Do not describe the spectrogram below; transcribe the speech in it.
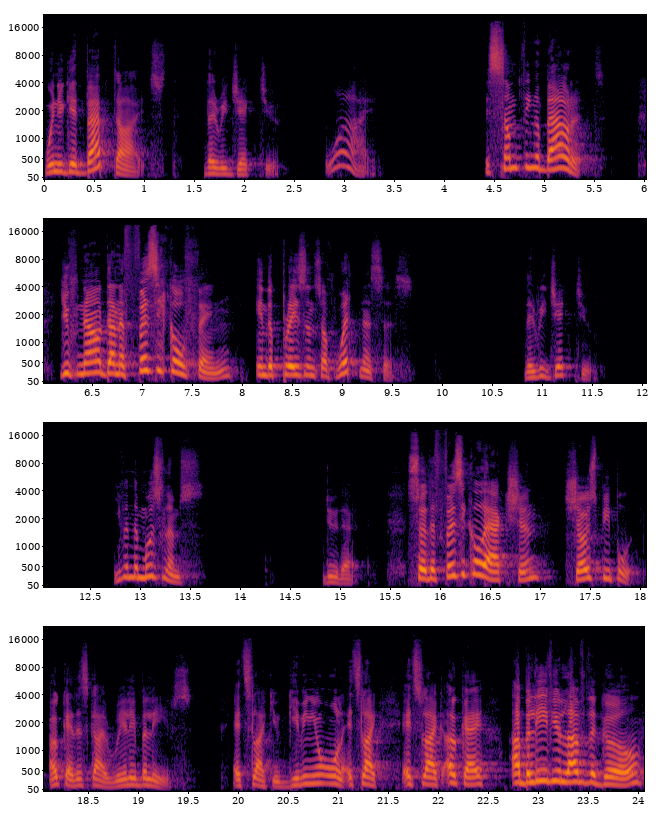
When you get baptized, they reject you. Why? There's something about it. You've now done a physical thing in the presence of witnesses. They reject you. Even the Muslims do that. So the physical action shows people, okay, this guy really believes. It's like you're giving your all. It's like, it's like, okay, I believe you love the girl,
